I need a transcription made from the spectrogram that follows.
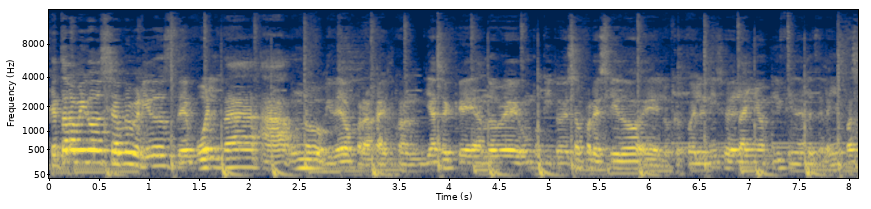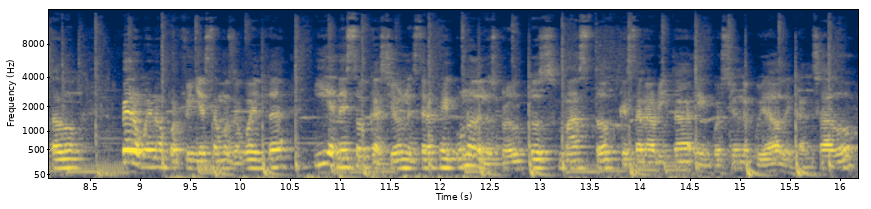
¿Qué tal amigos? Sean bienvenidos de vuelta a un nuevo video para HypeCon. Ya sé que anduve un poquito desaparecido eh, lo que fue el inicio del año y finales del año pasado, pero bueno, por fin ya estamos de vuelta y en esta ocasión les traje uno de los productos más top que están ahorita en cuestión de cuidado de calzado.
